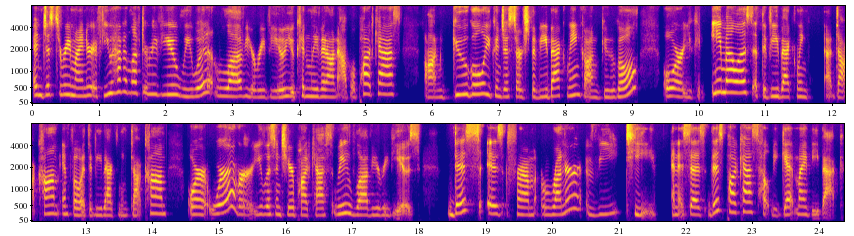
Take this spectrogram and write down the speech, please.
And just a reminder, if you haven't left a review, we would love your review. You can leave it on Apple Podcasts, on Google. You can just search the VBAC link on Google, or you can email us at the VBAClink.com, info at the VBAClink.com, or wherever you listen to your podcast. We love your reviews. This is from Runner VT, and it says, This podcast helped me get my VBAC. It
